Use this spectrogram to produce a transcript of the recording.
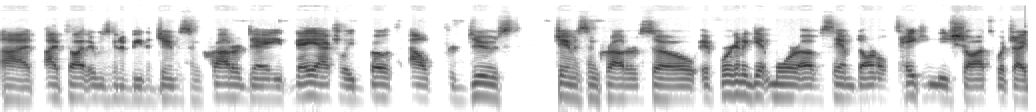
Uh, I thought it was going to be the Jameson Crowder day. They actually both outproduced Jameson Crowder. So if we're going to get more of Sam Darnold taking these shots, which I,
